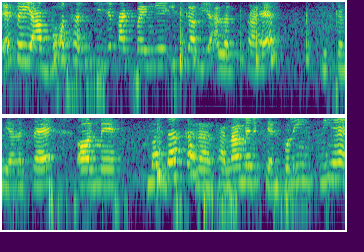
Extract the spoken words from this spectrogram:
ऐसे ही आप बहुत सारी चीज़ें काट पाएँगे, इसका भी अलग सा है, इसका भी अलग सा है। और मैं मज़ाक कर रहा था, ना मेरी फ़ैन फॉलोइंग इतनी है,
